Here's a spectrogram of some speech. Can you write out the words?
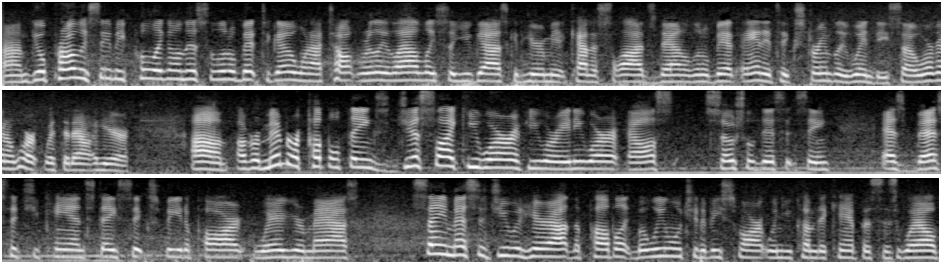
Um, you'll probably see me pulling on this a little bit to go when I talk really loudly so you guys can hear me. It kind of slides down a little bit and it's extremely windy. So we're going to work with it out here. Um, remember a couple things just like you were if you were anywhere else, social distancing as best that you can. Stay six feet apart, wear your mask. Same message you would hear out in the public, but we want you to be smart when you come to campus as well.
